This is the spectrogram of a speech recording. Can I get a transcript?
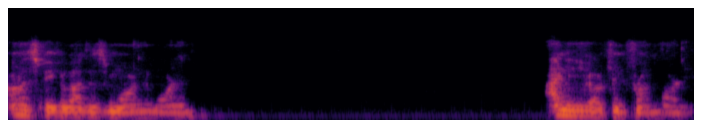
I'm going to speak about this more in the morning. I need to go confront Marty.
